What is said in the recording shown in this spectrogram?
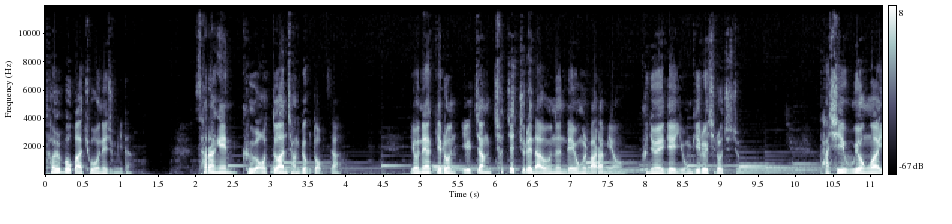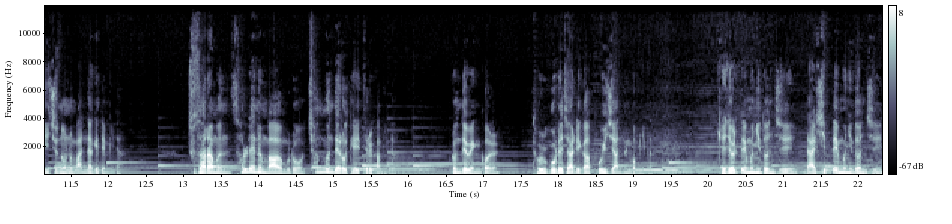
털보가 조언해줍니다. 사랑엔 그 어떠한 장벽도 없다. 연애학개론 1장 첫째 줄에 나오는 내용을 말하며 그녀에게 용기를 실어주죠. 다시 우영우와 이준호는 만나게 됩니다. 두 사람은 설레는 마음으로 천문대로 데이트를 갑니다. 그런데 웬걸 돌고래 자리가 보이지 않는 겁니다. 계절 때문이던지 날씨 때문이던지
